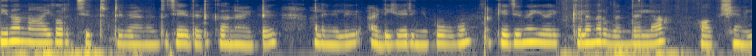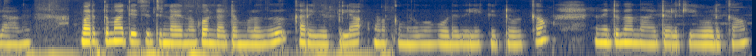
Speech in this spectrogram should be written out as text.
തീ നന്നായി കുറച്ചിട്ടിട്ട് വേണം ഇത് ചെയ്തെടുക്കാനായിട്ട്. അല്ലെങ്കിൽ അടി കരിഞ്ഞു പോകും. കെ നെയ്യ് ഒരിക്കലും നിർബന്ധമല്ല. ഓപ്ഷനിലാണ് വറുത്ത് മാറ്റി വെച്ചിട്ടുണ്ടായിരുന്ന കൊണ്ടാട്ടമുളക് കറിവേപ്പില ഉണക്കമുളകും കൂടെ ഇതിലേക്ക് ഇട്ട് കൊടുക്കാം. എന്നിട്ട് നന്നായിട്ട് ഇളക്കി കൊടുക്കാം.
